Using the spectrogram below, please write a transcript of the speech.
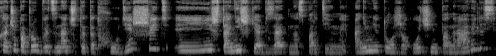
хочу попробовать, значит, этот худи сшить и штанишки обязательно спортивные. Они мне тоже очень понравились.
